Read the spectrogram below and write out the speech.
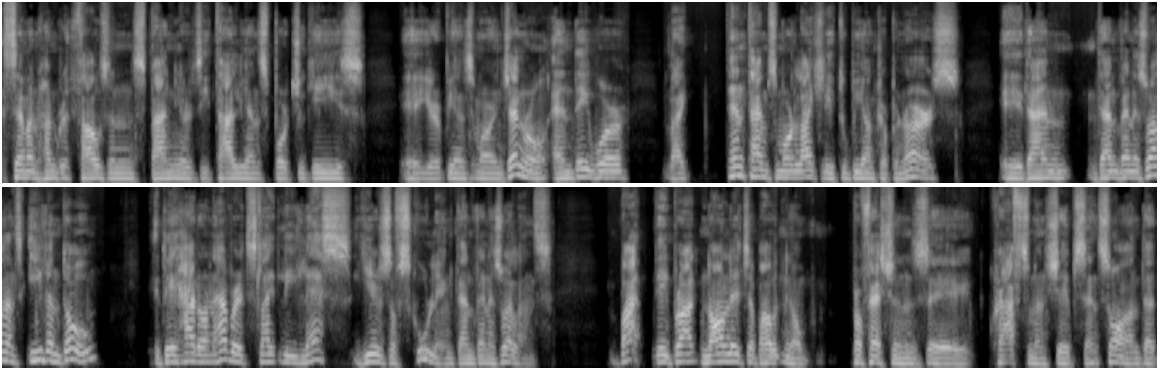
700,000 Spaniards, Italians, Portuguese, Europeans more in general, and they were like 10 times more likely to be entrepreneurs uh, than, than Venezuelans, even though they had on average slightly less years of schooling than Venezuelans. But they brought knowledge about, you know, professions, uh, craftsmanships, and so on that,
